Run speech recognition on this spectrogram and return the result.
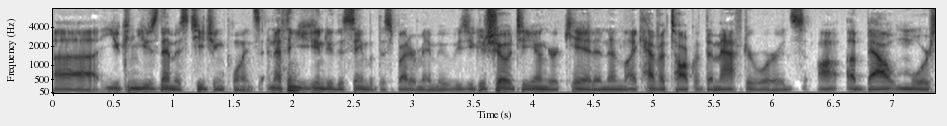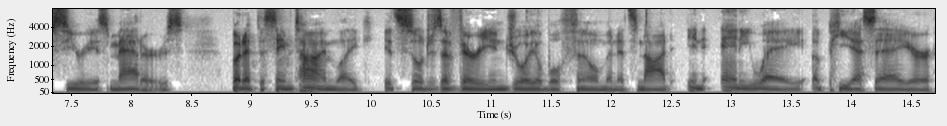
Uh, you can use them as teaching points, and I think you can do the same with the Spider-Man movies. You could show it to a younger kid and then like have a talk with them afterwards uh, about more serious matters but at the same time like it's still just a very enjoyable film and it's not in any way a PSA or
